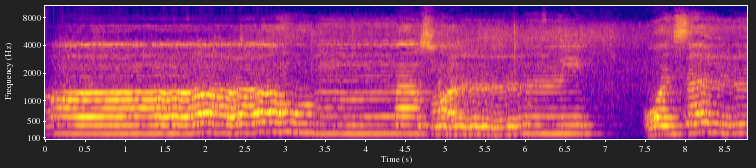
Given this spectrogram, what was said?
اللهم صل وسلم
